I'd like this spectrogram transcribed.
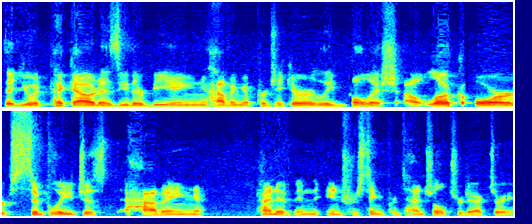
that you would pick out as either being having a particularly bullish outlook or simply just having kind of an interesting potential trajectory?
